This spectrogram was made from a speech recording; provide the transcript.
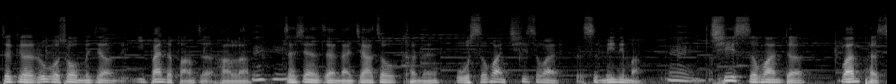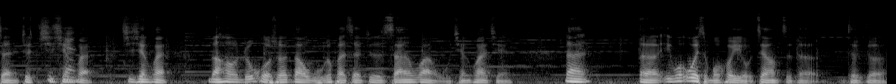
这个如果说我们这样一般的房子好了，嗯、在现在在南加州可能五十万、七十万是 minimum，嗯，七十万的 one percent 就七千块，七千块。然后如果说到五个 percent 就是三万五千块钱，那呃，因为为什么会有这样子的这个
